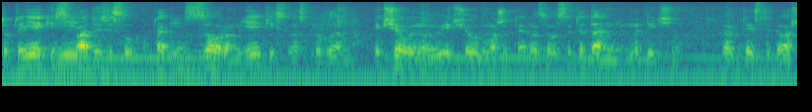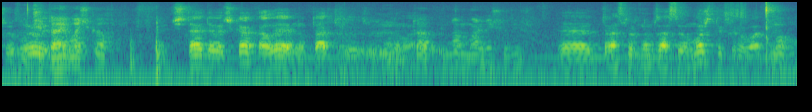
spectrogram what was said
тобто є якісь Є. вади зі слухом, так? Є. З зором є якісь у вас проблеми? Якщо ви, ну, якщо ви можете розголосити дані медичні характеристики вашого Ну, здоров'я, читаю в очках. Читаєте в очках, але ну так, е, Ну, ну, так, нормально ще вижу. е, транспортним засобом можете керувати? Могу.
